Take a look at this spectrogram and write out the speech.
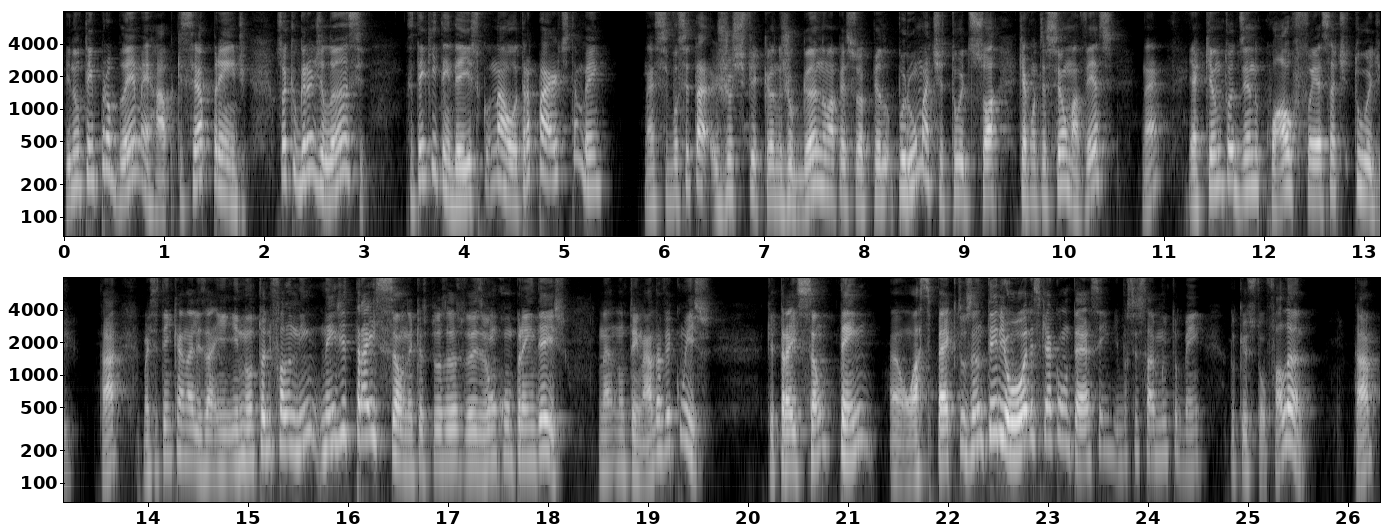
E não tem problema errar, porque você aprende. Só que o grande lance, você tem que entender isso na outra parte também. Né? Se você está justificando, julgando uma pessoa por uma atitude só que aconteceu uma vez, né? E aqui eu não estou dizendo qual foi essa atitude, tá? Mas você tem que analisar. E, não estou falando nem, nem de traição, né? Que as pessoas às vezes vão compreender isso. Né? Não tem nada a ver com isso. Que traição tem é, aspectos anteriores que acontecem e você sabe muito bem do que eu estou falando, tá?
